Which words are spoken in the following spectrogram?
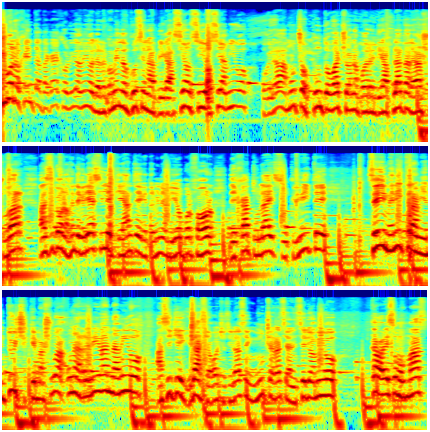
Y bueno gente, hasta acá dejo el video amigo, les recomiendo que usen la aplicación sí o sí amigo Porque le da muchos puntos guacho, van a poder retirar plata, le va a ayudar Así que bueno gente, quería decirles que antes de que termine el video por favor Deja tu like, suscríbete Seguime en Instagram y en Twitch que me ayuda una re banda, amigo. Así que gracias, guacho. Si lo hacen, muchas gracias, en serio, amigo. Cada vez somos más.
